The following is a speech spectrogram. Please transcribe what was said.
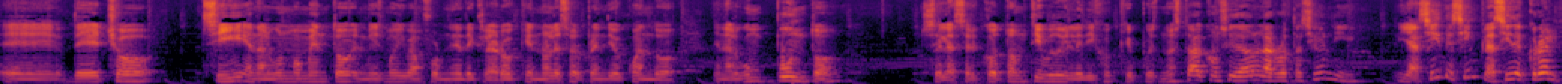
Eh, de hecho, sí, en algún momento el mismo Iván Fournier declaró que no le sorprendió cuando en algún punto se le acercó Tom Thibodeau y le dijo que pues no estaba considerado en la rotación y, y así de simple, así de cruel.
